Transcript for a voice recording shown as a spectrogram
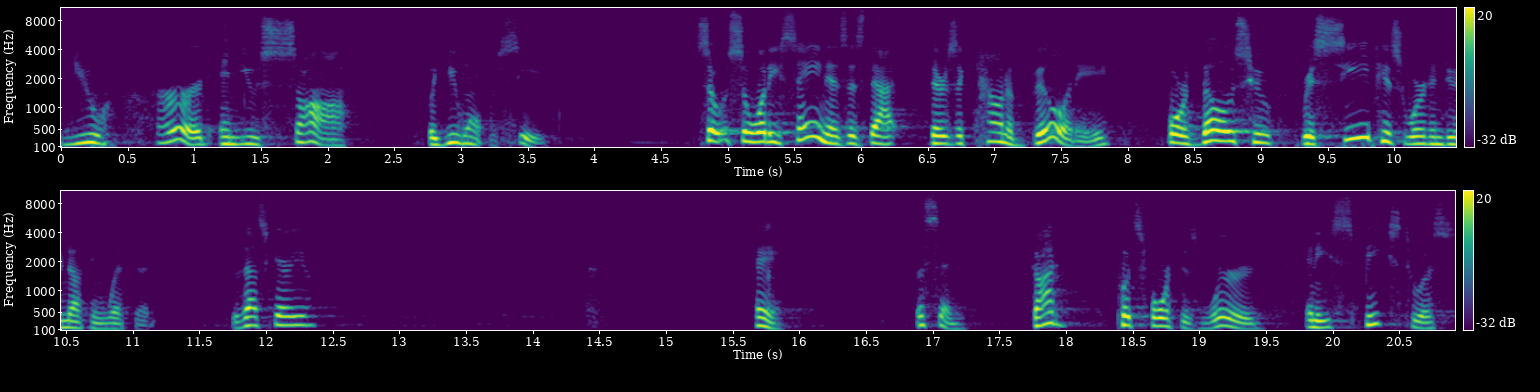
you heard and you saw, but you won't receive. So, so what he's saying is, is that there's accountability for those who receive his word and do nothing with it. Does that scare you? Hey, listen, God puts forth His word and He speaks to us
